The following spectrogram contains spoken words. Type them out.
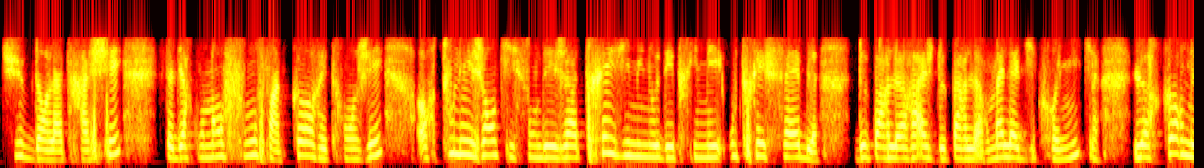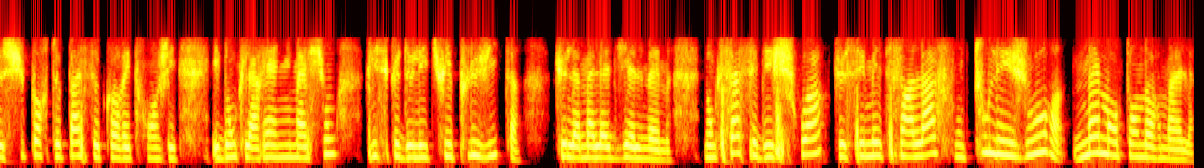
tube dans la trachée, c'est-à-dire qu'on enfonce un corps étranger. Or, tous les gens qui sont déjà très immunodéprimés ou très faibles de par leur âge, de par leur maladie chronique, leur corps ne supporte pas ce corps étranger. Et donc, la réanimation risque de les tuer plus vite que la maladie elle-même. Donc ça, c'est des choix que ces médecins-là font tous les jours, même en temps normal.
